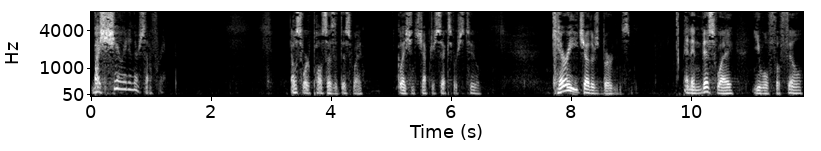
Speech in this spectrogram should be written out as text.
by sharing in their suffering. Elsewhere, Paul says it this way Galatians chapter 6, verse 2. Carry each other's burdens, and in this way you will fulfill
